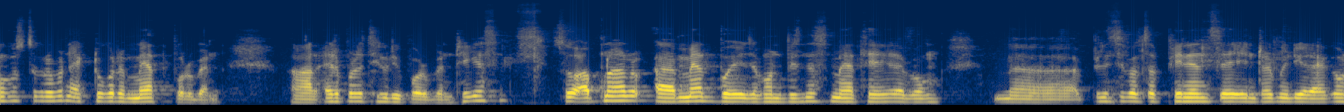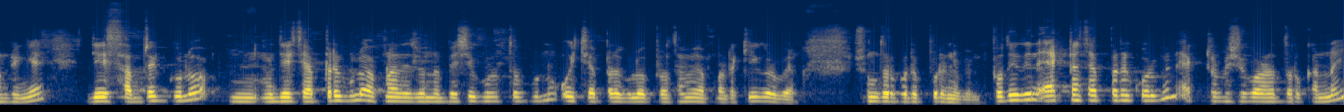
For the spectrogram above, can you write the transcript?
মুখস্থ করবেন, একটু করে ম্যাথ পড়বেন, আর এরপরে থিওরি পড়বেন, ঠিক আছে? সো আপনার ম্যাথ বইয়ে যেমন বিজনেস ম্যাথে এবং প্রিন্সিপালস অফ ফিনান্সে ইন্টারমিডিয়েট অ্যাকাউন্টিংয়ে যে সাবজেক্টগুলো যে চ্যাপ্টারগুলো আপনাদের জন্য বেশি গুরুত্বপূর্ণ, ওই চ্যাপ্টারগুলো প্রথমে আপনারা কি করবেন? সুন্দর করে পড়ে নেবেন। প্রতিদিন একটা চ্যাপ্টারে করবেন, একটা বেশি করার দরকার নাই।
